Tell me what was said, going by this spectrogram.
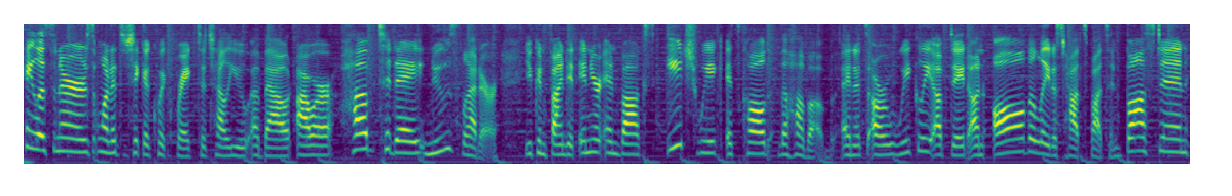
Hey, listeners, wanted to take a quick break to tell you about our Hub Today newsletter. You can find it in your inbox each week. It's called The Hubbub, and it's our weekly update on all the latest hotspots in Boston,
